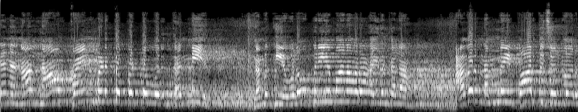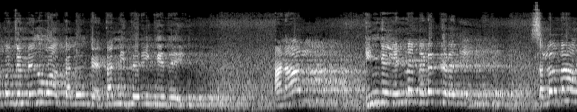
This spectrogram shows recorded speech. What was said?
ஏனென்றால் நாம் பயன்படுத்தப்பட்ட ஒரு தண்ணீர். நமக்கு எவ்வளவு பிரியமானவராக இருக்கலாம். அவர் நம்மை பார்த்து சொல்வார் கொஞ்சம் மெதுவா கழுவுங்க தண்ணி தெரிக்குது. ஆனால் இங்க என்ன நடக்கிறது? ஸல்லல்லாஹு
